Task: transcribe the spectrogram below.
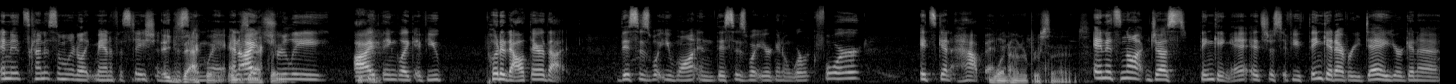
And it's kind of similar to like manifestation in the same Exactly. And exactly. I truly, I think like if you put it out there that this is what you want and this is what you're going to work for, it's going to happen. One hundred percent. And it's not just thinking it. It's just if you think it every day, you're going to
